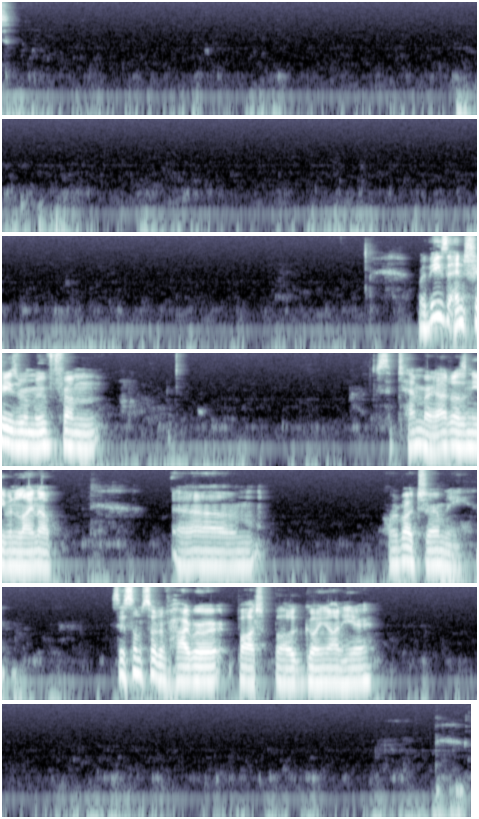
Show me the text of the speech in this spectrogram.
Were these entries removed from September? That doesn't even line up. Um, what about Germany? Is there some sort of hardware bot bug going on here?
